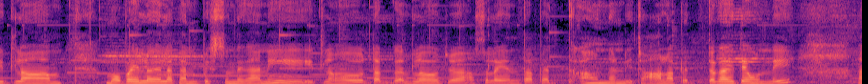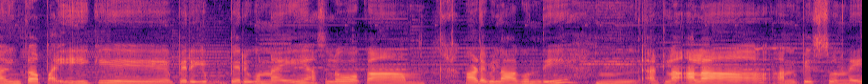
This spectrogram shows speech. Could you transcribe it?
ఇట్లా మొబైల్లో ఇలా కనిపిస్తుంది కానీ ఇట్లా దగ్గరలో అసలు ఎంత పెద్దగా ఉందండి. చాలా పెద్దగా అయితే ఉంది. ఇంకా పైకి పెరిగి పెరుగున్నాయి. అసలు ఒక అడవిలాగుంది అట్లా అలా అనిపిస్తుంది.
